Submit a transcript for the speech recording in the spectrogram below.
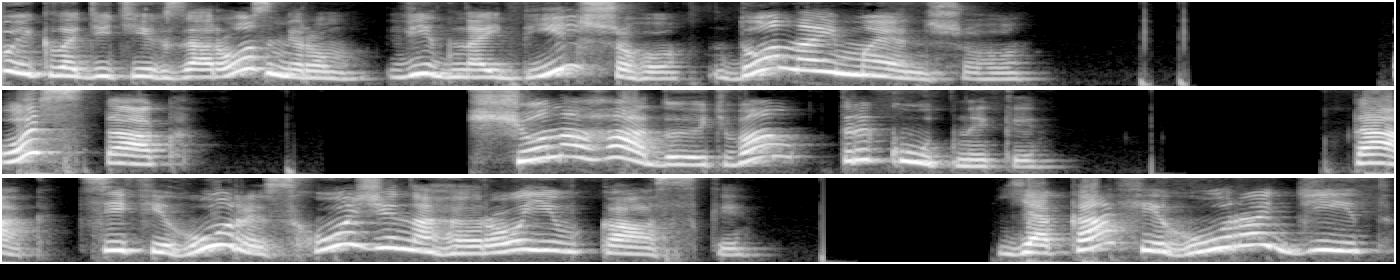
викладіть їх за розміром від найбільшого до найменшого. Ось так. Що нагадують вам трикутники? Так, ці фігури схожі на героїв казки. Яка фігура дід?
